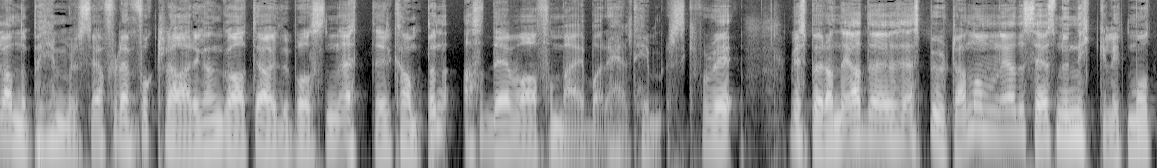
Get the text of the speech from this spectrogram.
lande på himmelsida. For den forklaringa han ga til Aiderposten etter kampen, altså det var for meg bare helt himmelsk. For vi, vi spør han, ja, det, Jeg spurte han om ja, det ser ut som du nikker litt mot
